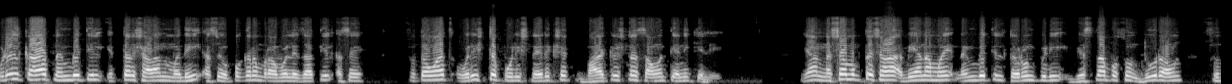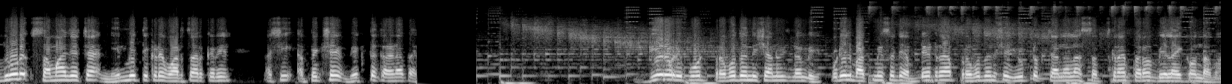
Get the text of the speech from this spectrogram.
पुढील काळात नंबेतील इतर शाळांमध्येही असे उपक्रम राबवले जातील असे सुतवाच वरिष्ठ पोलीस निरीक्षक बाळकृष्ण सावंत यांनी केले. या नशामुक्त शाळा अभियानामुळे नंबेतील तरुण पिढी व्यसनापासून दूर राहून सुदृढ समाजाच्या निर्मितीकडे वाटचाल करेल अशी अपेक्षा व्यक्त करण्यात आली. ब्युरो रिपोर्ट प्रबोधन दिशा न्यूज नंबे. पुढील बातमीसाठी अपडेट राहा प्रबोधन युट्यूब चॅनलला सबस्क्राईब करा बेल आयकॉन दाबा.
